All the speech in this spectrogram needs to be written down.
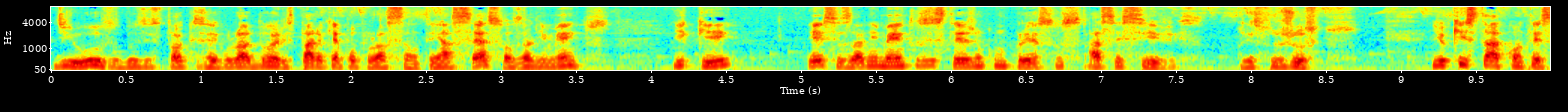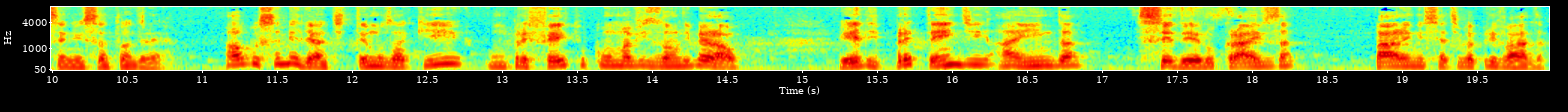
de uso dos estoques reguladores para que a população tenha acesso aos alimentos e que esses alimentos estejam com preços acessíveis, preços justos. E o que está acontecendo em Santo André? Algo semelhante. Temos aqui um prefeito com uma visão liberal. Ele pretende ainda ceder o CRAISA para a iniciativa privada.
